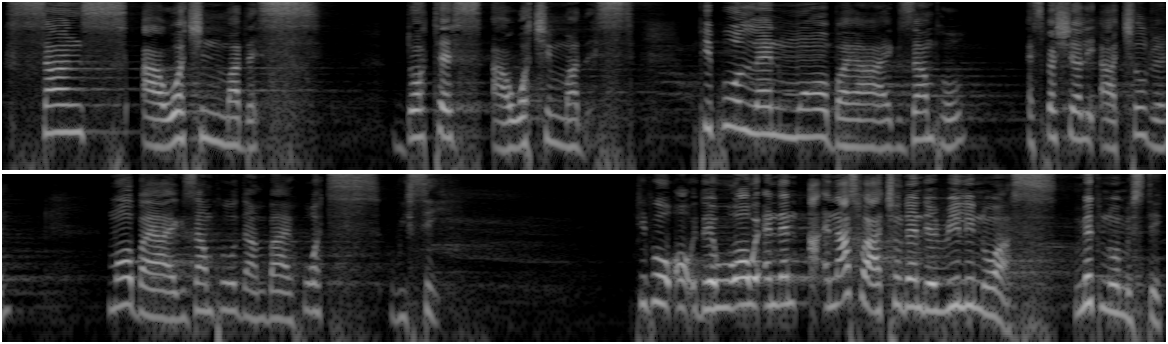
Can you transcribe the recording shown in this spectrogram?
Sons are watching mothers. Daughters are watching mothers. People learn more by our example, especially our children, more by our example than by what we say. People, oh, they will always, and then, and as for our children, they really know us. Make no mistake.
